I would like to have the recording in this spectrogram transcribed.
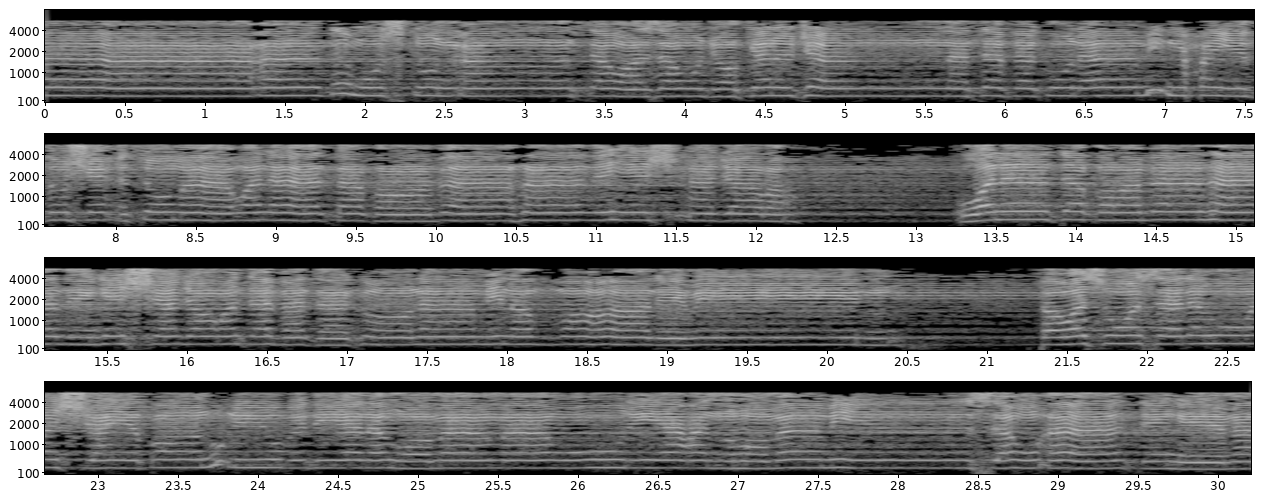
اسكن أنت وزوجك الجنة فكلا من حيث شئتما ولا تقربا هذه الشجرة ولا تقربا هذه الشجرة فتكونا من الظالمين فوسوس لهما الشيطان ليبدي لهما ما وري عنهما من سوآتهما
